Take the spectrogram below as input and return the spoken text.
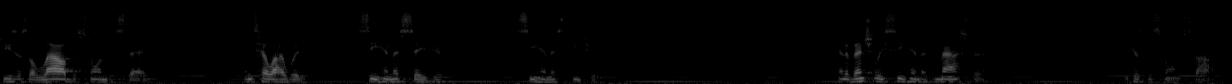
Jesus allowed the storm to stay until I would see him as Savior, see him as teacher, and eventually see him as master because the storm stopped.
